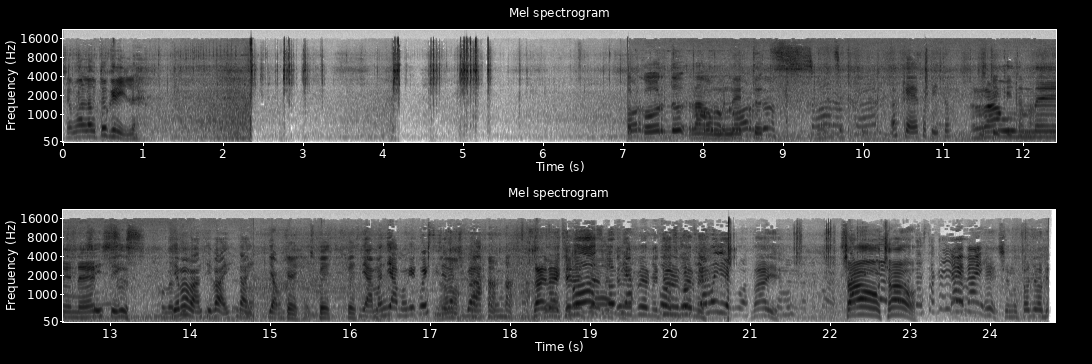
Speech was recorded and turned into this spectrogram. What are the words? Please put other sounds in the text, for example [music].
Siamo all'autogrill. Cord Raumnet. Ok, ho capito. Raumnet. Sì, sì. Andiamo avanti, vai, dai. Andiamo. Ok, aspetta, aspetta. Andiamo, andiamo, che questi se no ci battono. [laughs] Dai, dai, tieni Oh, fermi, tieni fermi, oh, tieni fermi. Vai. Ciao, ciao. Dai, vai. Eh, se non togli la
